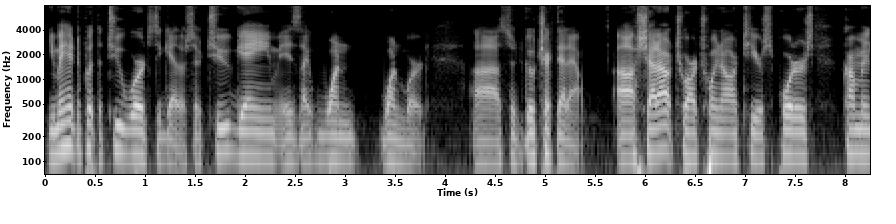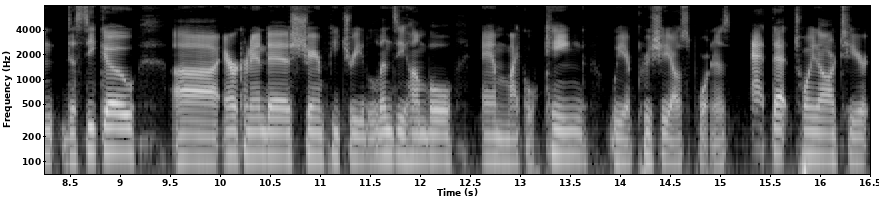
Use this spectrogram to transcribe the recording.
you may have to put the two words together. So two game is like one one word. Uh, so go check that out. Uh, shout out to our $20 tier supporters Carmen DeSico, uh, Eric Hernandez, Sharon Petrie, Lindsay Humble, and Michael King. We appreciate y'all supporting us at that $20 tier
